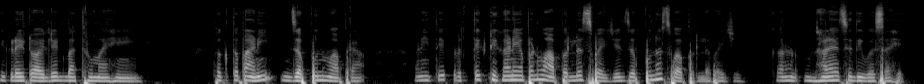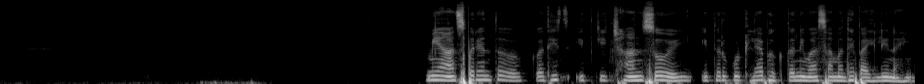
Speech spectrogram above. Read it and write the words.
इकडे टॉयलेट बाथरूम आहे. फक्त पाणी जपून वापरा आणि ते प्रत्येक ठिकाणी आपण वापरलंच पाहिजे जपूनच वापरलं पाहिजे कारण उन्हाळ्याचे दिवस आहेत. मी आजपर्यंत कधीच इतकी छान सोय इतर कुठल्या भक्तनिवासामध्ये पाहिली नाही.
